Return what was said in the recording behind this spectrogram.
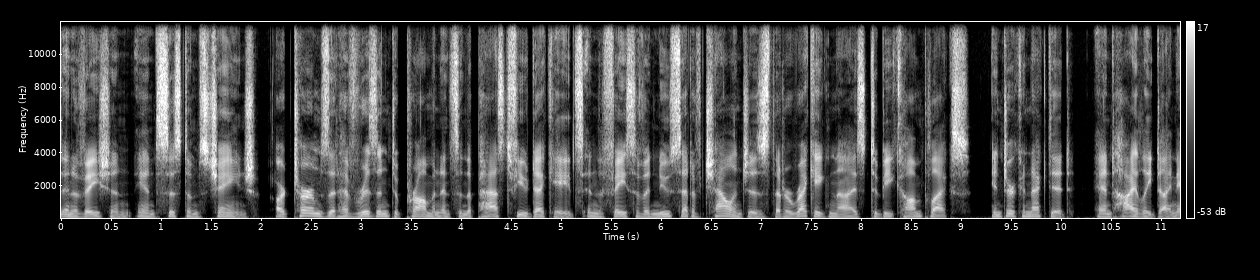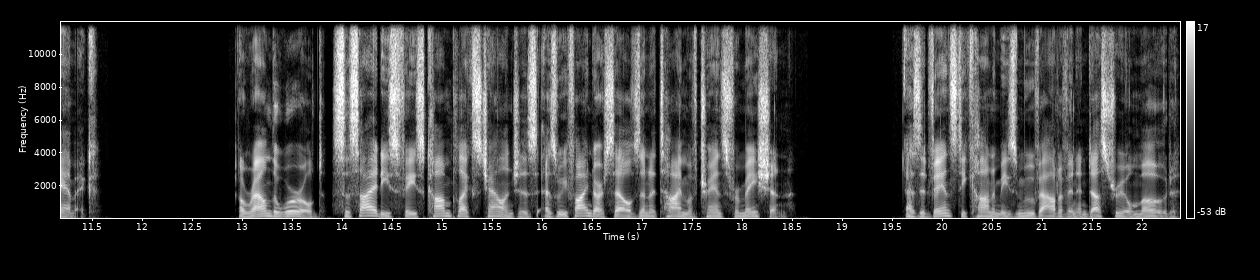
innovation and systems change are terms that have risen to prominence in the past few decades in the face of a new set of challenges that are recognized to be complex, interconnected, and highly dynamic. Around the world, societies face complex challenges as we find ourselves in a time of transformation. As advanced economies move out of an industrial mode,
